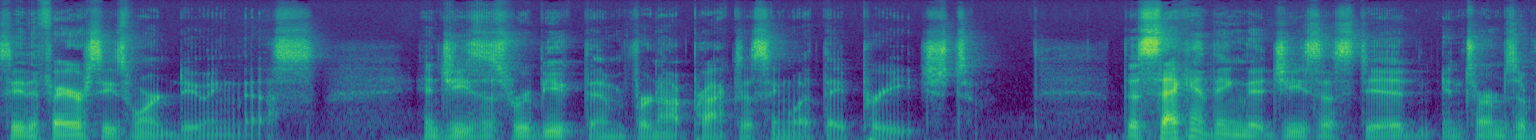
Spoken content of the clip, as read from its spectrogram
See, the Pharisees weren't doing this, and Jesus rebuked them for not practicing what they preached. The second thing that Jesus did in terms of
